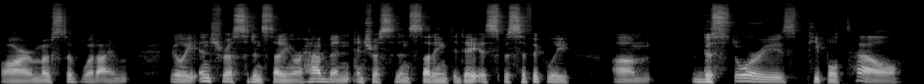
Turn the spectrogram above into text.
far. Most of what I'm really interested in studying or have been interested in studying today is specifically um, the stories people tell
